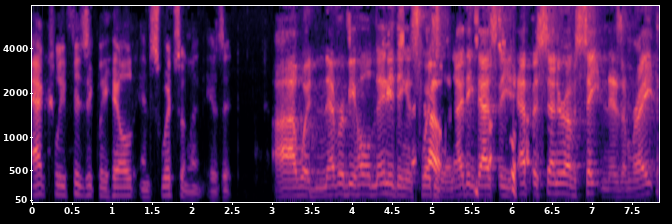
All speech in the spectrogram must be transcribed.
actually physically held in Switzerland, is it? I would never be holding anything in Switzerland. I think that's the epicenter of Satanism, right?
